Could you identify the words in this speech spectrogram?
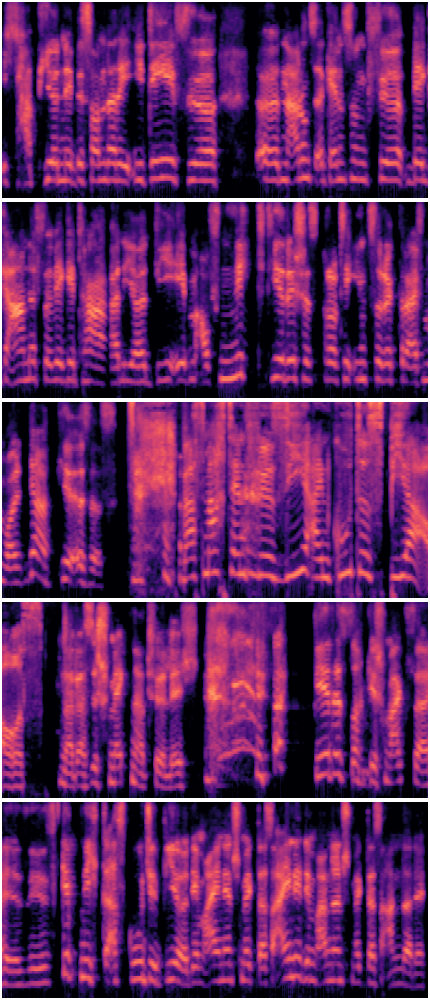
Ich habe hier eine besondere Idee für äh, Nahrungsergänzung für Veganer, für Vegetarier, die eben auf nicht tierisches Protein zurückgreifen wollen. Ja, hier ist es. Was macht denn für Sie ein gutes Bier aus? Na, das ist, schmeckt natürlich. Bier ist doch Geschmackssache. Es gibt nicht das gute Bier. Dem einen schmeckt das eine, dem anderen schmeckt das andere.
